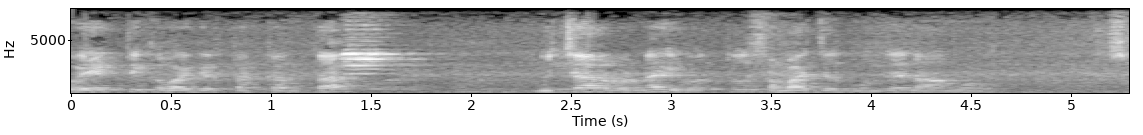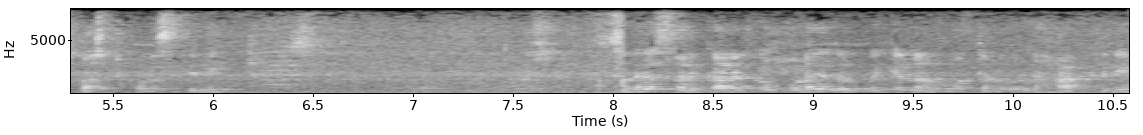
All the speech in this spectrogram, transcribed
ವೈಯಕ್ತಿಕವಾಗಿರ್ತಕ್ಕಂಥ ವಿಚಾರವನ್ನು ಇವತ್ತು ಸಮಾಜದ ಮುಂದೆ ನಾನು ಸ್ಪಷ್ಟಪಡಿಸ್ತೀನಿ. ಅಂದರೆ ಸರ್ಕಾರಕ್ಕೂ ಕೂಡ ಇದರ ಬಗ್ಗೆ ನಾನು ಒತ್ತಡವನ್ನು ಹಾಕ್ತೀನಿ.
